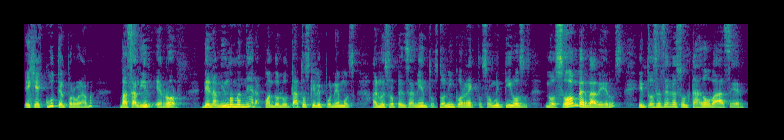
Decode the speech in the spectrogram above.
ejecute el programa, va a salir error. De la misma manera, cuando los datos que le ponemos a nuestro pensamiento son incorrectos, son mentirosos, no son verdaderos, entonces el resultado va a ser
